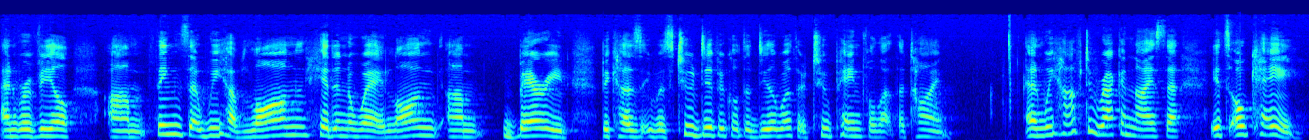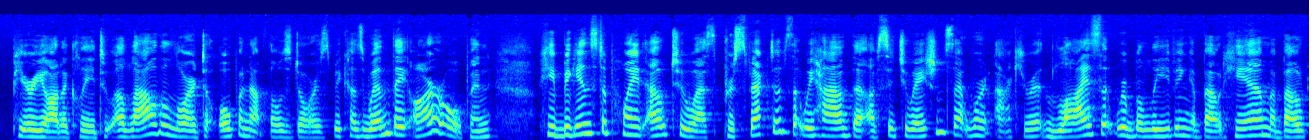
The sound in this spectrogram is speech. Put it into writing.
and reveal um, things that we have long hidden away, long um, buried because it was too difficult to deal with or too painful at the time. And we have to recognize that it's okay periodically to allow the Lord to open up those doors because when they are open, he begins to point out to us perspectives that we have of situations that weren't accurate, lies that we're believing about him, about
